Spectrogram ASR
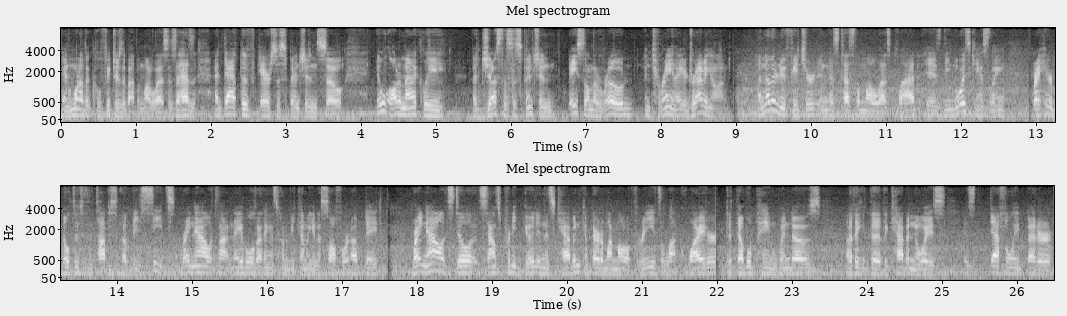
And one of the cool features about the Model S is it has adaptive air suspension. So it will automatically adjust the suspension based on the road and terrain that you're driving on. Another new feature in this Tesla Model S Plaid is the noise canceling right here built into the tops of these seats. Right now it's not enabled. I think it's going to be coming in a software update. Right now it still it sounds pretty good in this cabin compared to my Model 3. It's a lot quieter. The double pane windows, I think the, the cabin noise is definitely better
